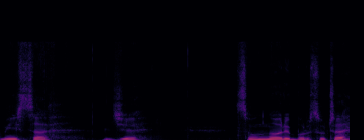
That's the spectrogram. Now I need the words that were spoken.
miejsca, gdzie są nory borsucze.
